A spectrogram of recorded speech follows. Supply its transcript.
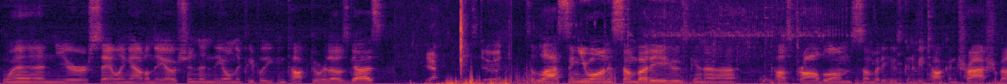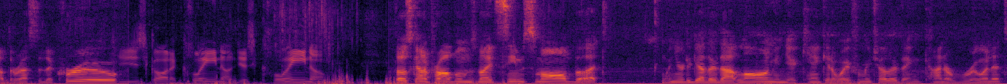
when you're sailing out on the ocean, and the only people you can talk to are those guys. Yeah, let's do it. So the last thing you want is somebody who's gonna cause problems, somebody who's gonna be talking trash about the rest of the crew. You just gotta clean them, just clean them. Those kind of problems might seem small, but when you're together that long and you can't get away from each other, they can kind of ruin it.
